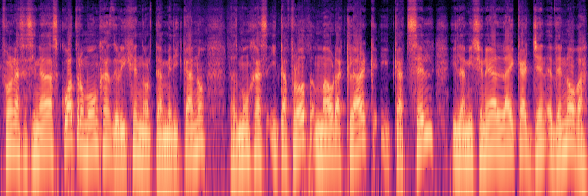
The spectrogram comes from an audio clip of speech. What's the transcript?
Fueron asesinadas cuatro monjas de origen norteamericano, las monjas Ita Frod, Maura Clark y Katzel y la misionera laica Jen Denova.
